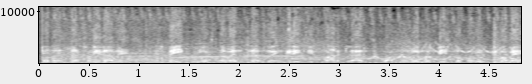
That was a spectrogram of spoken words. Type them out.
Todas las unidades. El vehículo estaba entrando en Griffith Parklands cuando lo hemos visto por última vez.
